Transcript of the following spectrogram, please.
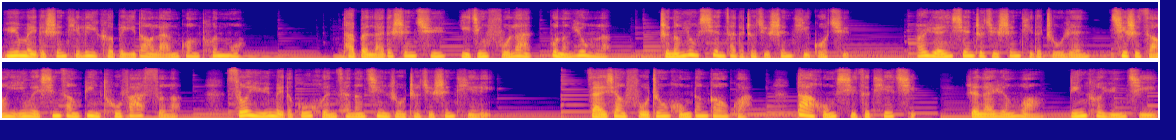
于美的身体立刻被一道蓝光吞没，他本来的身躯已经腐烂，不能用了，只能用现在的这具身体过去。而原先这具身体的主人，其实早已因为心脏病突发死了，所以于美的孤魂才能进入这具身体里。宰相府中红灯高挂，大红喜字贴起，人来人往，宾客云集，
